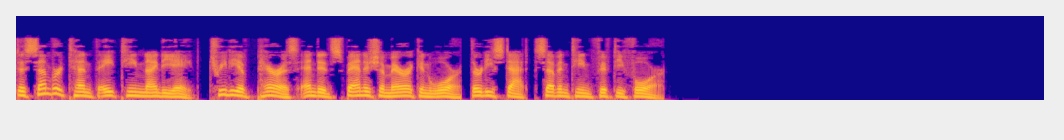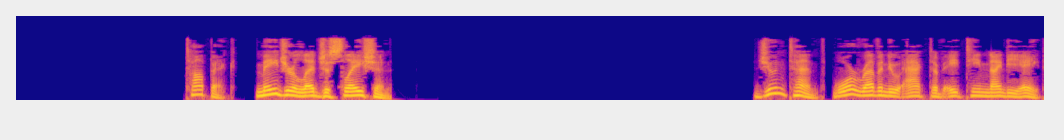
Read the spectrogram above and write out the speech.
December 10, 1898, Treaty of Paris ended Spanish–American War, 30 Stat. 1754. Major legislation June 10, War Revenue Act of 1898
